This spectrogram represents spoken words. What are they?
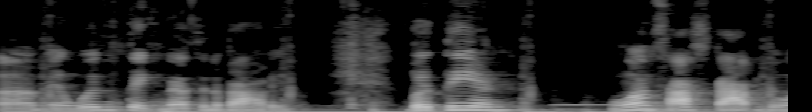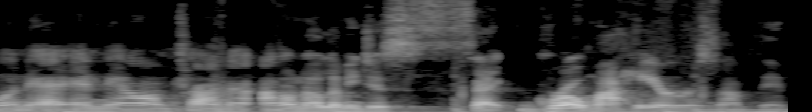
um, and wouldn't think nothing about it. But then once I stopped doing that, and now I'm trying to, I don't know, let me just say, grow my hair or something.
